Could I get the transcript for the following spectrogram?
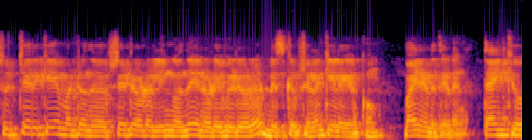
சுற்றறிக்கை மற்றும் இந்த வெப்சைட்டோட லிங்க் வந்து என்னுடைய வீடியோவில் டிஸ்கிரிப்ஷனில் கீழே இருக்கும். பயன் எடுத்துக்கிடுங்க தேங்க்யூ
